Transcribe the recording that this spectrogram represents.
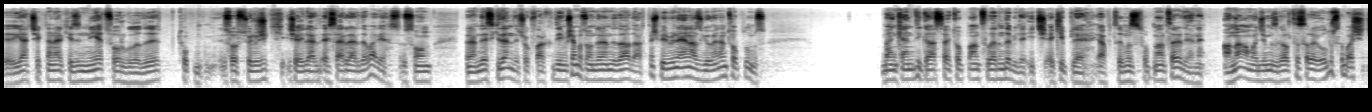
e, gerçekten herkesin niyet sorguladığı top- sosyolojik şeylerde eserlerde var ya son dönemde eskiden de çok farklı değilmiş ama son dönemde daha da artmış. Birbirine en az güvenen toplumuz. Ben kendi Galatasaray toplantılarında bile iç ekiple yaptığımız toplantılarda yani ana amacımız Galatasaray olursa baş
